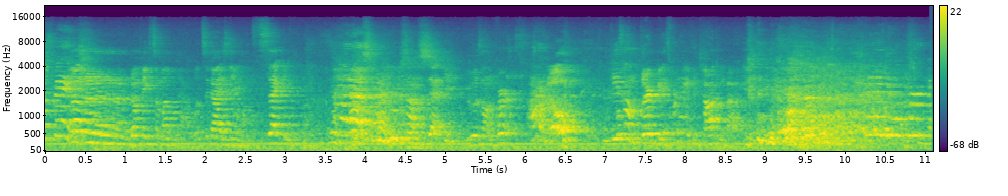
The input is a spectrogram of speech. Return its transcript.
first base. no, no, no, no, no. don't mix them up now. What's the guy's name on second? Who's on second. Who is on first? I don't know. He's on third base. What are we even talking about? Who's on third I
